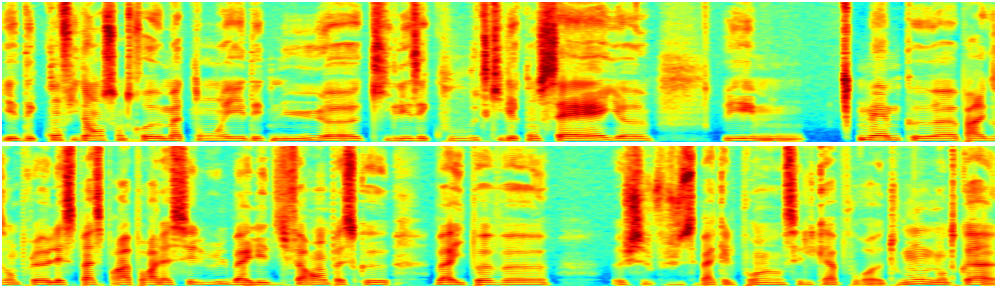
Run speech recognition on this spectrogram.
y ait des confidences entre matons et détenus, euh, qui les écoutent, qui les conseillent. Euh, et même que, euh, par exemple, l'espace par rapport à la cellule, bah, il est différent parce que bah, ils peuvent. je ne sais pas à quel point c'est le cas pour tout le monde, mais en tout cas,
